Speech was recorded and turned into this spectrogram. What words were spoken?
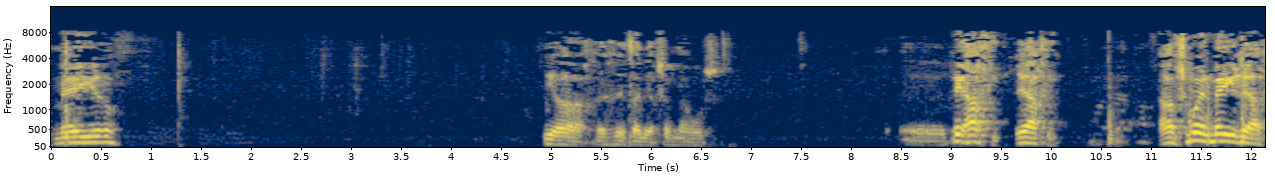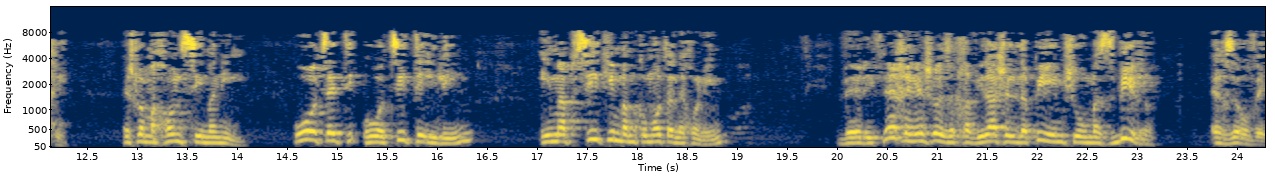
מאיר, יח, איך יצא לי עכשיו מהראש? ריאחי, ריאחי. הרב שמואל מאיר ריאחי. יש לו מכון סימנים. הוא הוציא, הוא הוציא תהילים עם הפסיקים במקומות הנכונים, ולפני כן יש לו איזו חבילה של דפים שהוא מסביר איך זה עובד.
